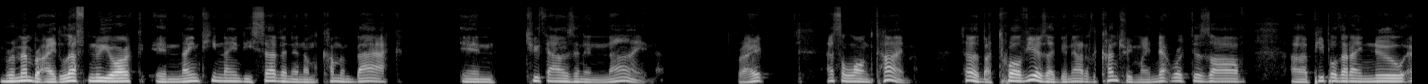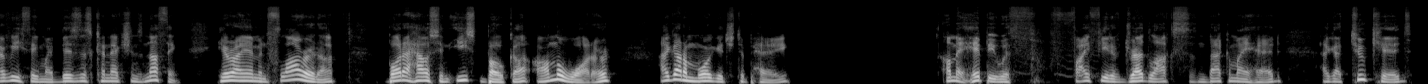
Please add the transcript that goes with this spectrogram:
remember I left New York in 1997 and I'm coming back in 2009, right? That's a long time. So that was about 12 years I'd been out of the country. My network dissolved uh, people that I knew, everything, my business connections, nothing. Here I am in Florida, bought a house in East Boca on the water. I got a mortgage to pay. I'm a hippie with five feet of dreadlocks in the back of my head. I got two kids,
